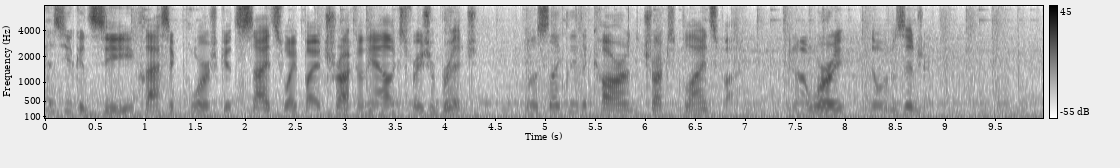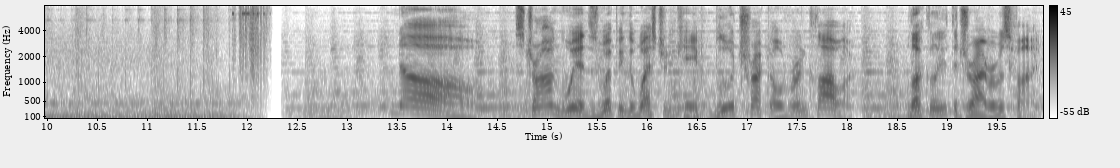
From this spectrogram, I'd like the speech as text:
As you can see, classic Porsche gets sideswiped by a truck on the Alex Fraser Bridge. Most likely the car in the truck's blind spot. Do not worry, no one was injured. No! Strong winds whipping the Western Cape blew a truck over in Klawer. Luckily, the driver was fine.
